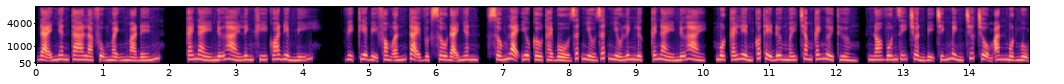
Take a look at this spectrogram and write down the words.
Đại nhân ta là phụng mệnh mà đến, cái này nữ hài linh khí quá điểm mỹ. Vị kia bị phong ấn tại vực sâu đại nhân, sống lại yêu cầu thải bổ rất nhiều rất nhiều linh lực, cái này nữ hài, một cái liền có thể đương mấy trăm cái người thường, nó vốn dĩ chuẩn bị chính mình trước trộm ăn một ngụm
